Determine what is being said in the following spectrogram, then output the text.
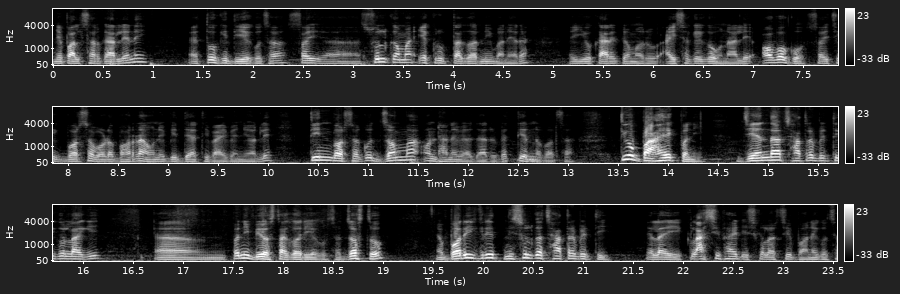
नेपाल सरकारले नै तोकिदिएको छ। सही शुल्कमा एकरूपता गर्ने भनेर यो कार्यक्रमहरू आइसकेको हुनाले अबको शैक्षिक वर्षबाट भर्ना हुने विद्यार्थी भाइ बहिनीहरूले तिन वर्षको जम्मा अन्ठानब्बे हजार रुपियाँ तिर्नुपर्छ। त्यो बाहेक पनि जेएनदार छात्रवृत्तिको लागि पनि व्यवस्था गरिएको छ। जस्तो वर्गीकृत नि शुल्क छात्रवृत्ति यसलाई क्लासिफाइड स्कलरसिप भनेको छ।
